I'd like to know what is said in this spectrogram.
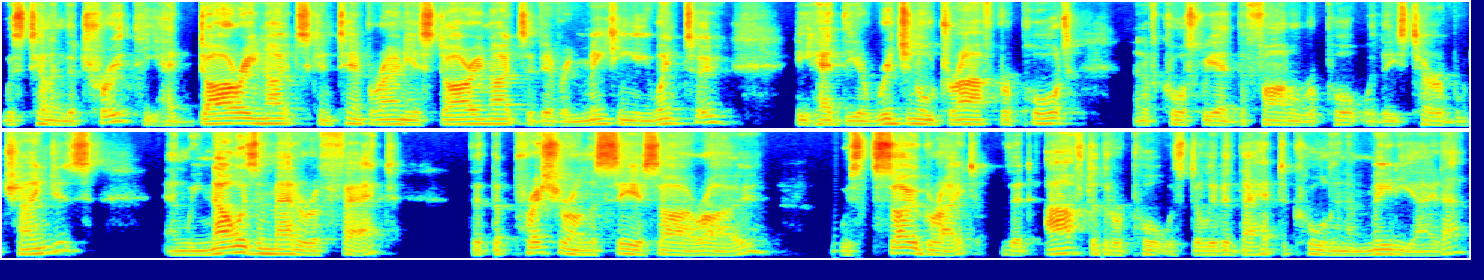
was telling the truth. He had diary notes, contemporaneous diary notes of every meeting he went to. He had the original draft report. And of course, we had the final report with these terrible changes. And we know, as a matter of fact, that the pressure on the CSIRO was so great that after the report was delivered, they had to call in a mediator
